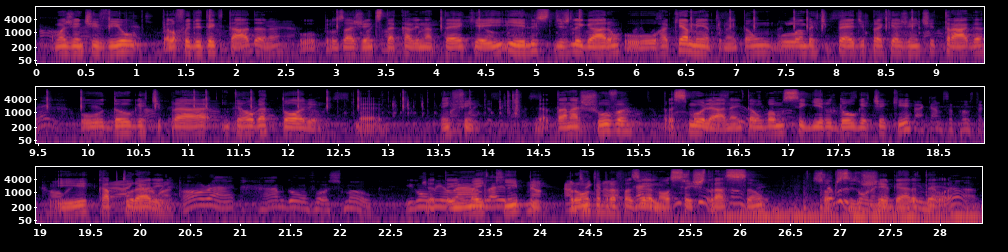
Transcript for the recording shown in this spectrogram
Como a gente viu, ela foi detectada né, pelos agentes da Kalinatech aí, e eles desligaram o hackeamento. Né? Então o Lambert pede para que a gente traga o Dougert para interrogatório. É, enfim, já tá na chuva para se molhar, né? Então vamos seguir o Dougert aqui e capturar ele. All right, I'm going for a smoke. You gonna Já tem uma equipe pronta para fazer a nossa extração. Só preciso chegar até lá.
